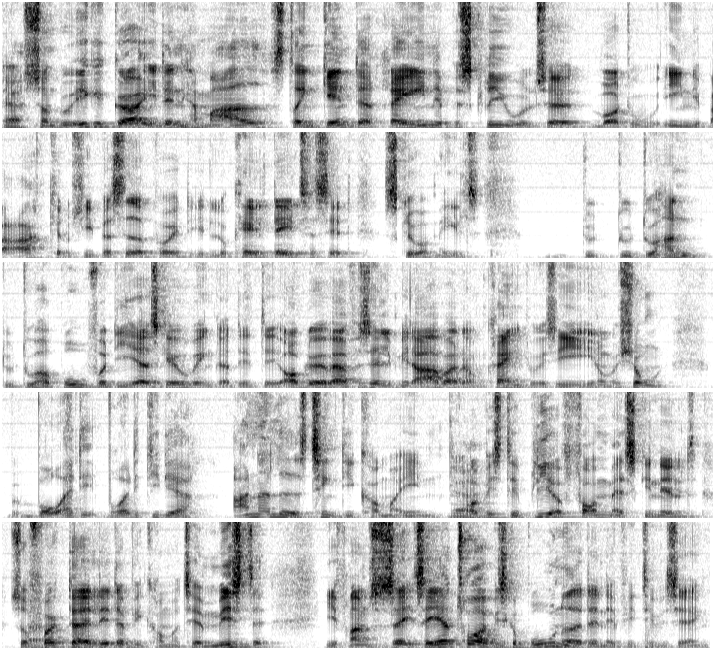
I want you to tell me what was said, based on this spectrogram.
ja. som du ikke gør i den her meget stringente, rene beskrivelse, hvor du egentlig bare, kan du sige, baseret på et, et lokalt datasæt, skriver mails. Du, du, du, har, du, du har brug for de her skæve vinkler. Det, det oplever jeg i hvert fald selv i mit arbejde omkring, du kan sige, innovation hvor er, det, hvor er det de der anderledes ting, de kommer ind? Ja. Og hvis det bliver for maskinelt, så frygter jeg lidt, at vi kommer til at miste i fremtiden. Så jeg tror, at vi skal bruge noget af den effektivisering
